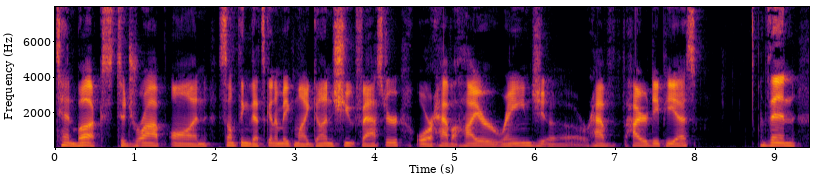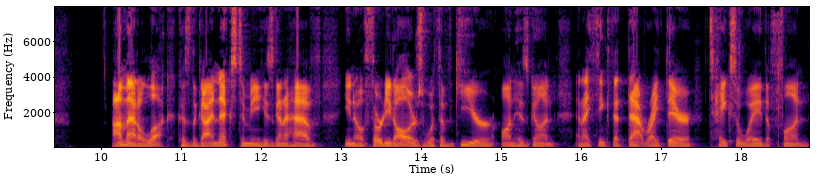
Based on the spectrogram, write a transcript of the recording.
10 bucks to drop on something that's going to make my gun shoot faster or have a higher range uh, or have higher DPS, then I'm out of luck because the guy next to me, he's going to have, you know, $30 worth of gear on his gun. And I think that that right there takes away the fun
